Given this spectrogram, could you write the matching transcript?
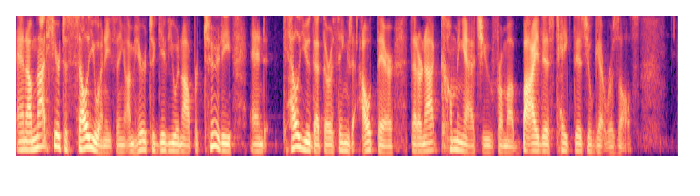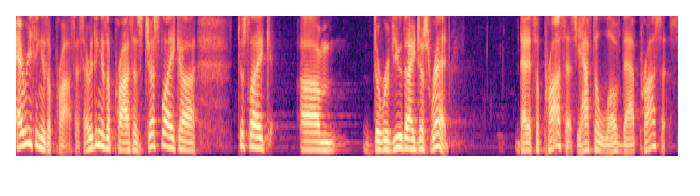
and I'm not here to sell you anything. I'm here to give you an opportunity and tell you that there are things out there that are not coming at you from a buy this, take this, you'll get results. Everything is a process. Everything is a process, just like, uh, just like um, the review that I just read, that it's a process. You have to love that process.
